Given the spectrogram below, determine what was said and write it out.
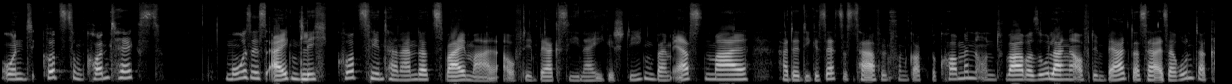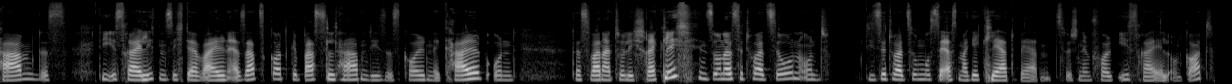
Und kurz zum Kontext. Mose ist eigentlich kurz hintereinander zweimal auf den Berg Sinai gestiegen. Beim ersten Mal hat er die Gesetzestafeln von Gott bekommen und war aber so lange auf dem Berg, dass er, als er runterkam, dass die Israeliten sich derweil einen Ersatzgott gebastelt haben, dieses goldene Kalb. Und das war natürlich schrecklich in so einer Situation. Und die Situation musste erstmal geklärt werden zwischen dem Volk Israel und Gott.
